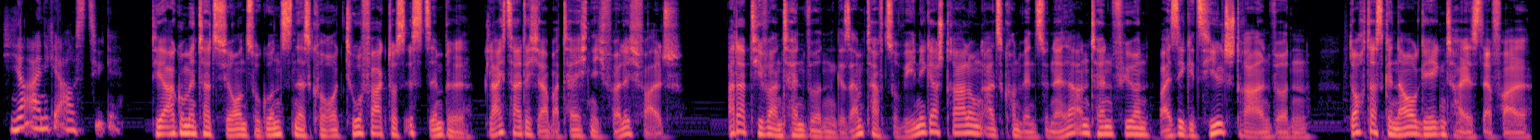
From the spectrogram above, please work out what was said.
Hier einige Auszüge. Die Argumentation zugunsten des Korrekturfaktors ist simpel, gleichzeitig aber technisch völlig falsch. Adaptive Antennen würden gesamthaft zu weniger Strahlung als konventionelle Antennen führen, weil sie gezielt strahlen würden. Doch das genaue Gegenteil ist der Fall.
